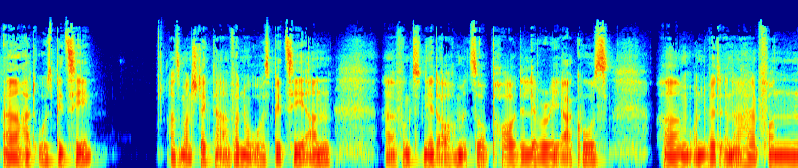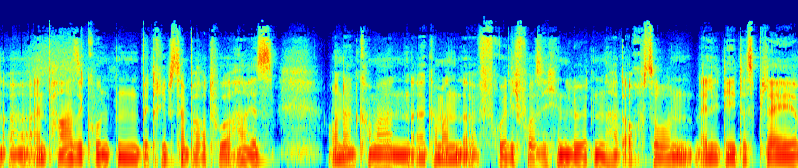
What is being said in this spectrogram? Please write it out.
äh, hat USB-C, also man steckt da einfach nur USB-C an, äh, funktioniert auch mit so Power Delivery Akkus ähm, und wird innerhalb von äh, ein paar Sekunden Betriebstemperatur heiß. Und dann kann man, äh, kann man äh, fröhlich vor sich hinlöten, hat auch so ein LED-Display,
